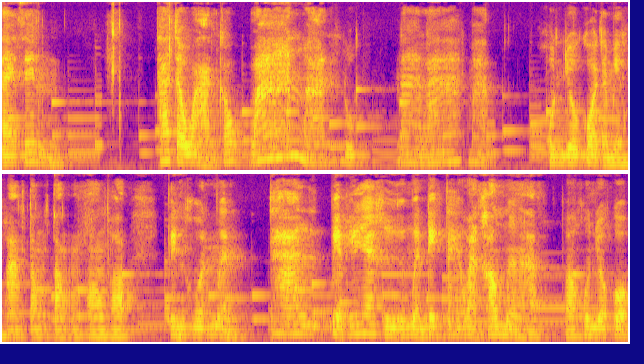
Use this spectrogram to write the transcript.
ลายเส้น ถ้าจะหวานก็หวานหวานดูน่ารักมาก คุณโยโกะจะมีความตองตองอองเพราะเป็นคนเหมือน ถ้าเปรียบเทียบคือเหมือนเด็กต่างจังหวัดเข้าเมืองครับ เพราะคุณโยโกะ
